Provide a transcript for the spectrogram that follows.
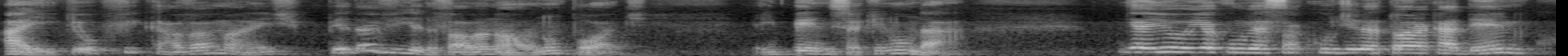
Aí que eu ficava mais pé da vida. Falava, não, não pode. Isso aqui não dá. E aí eu ia conversar com o diretor acadêmico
